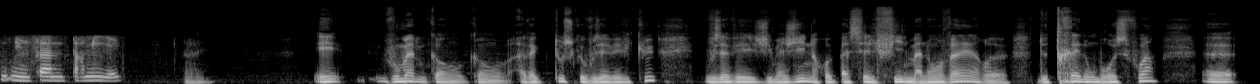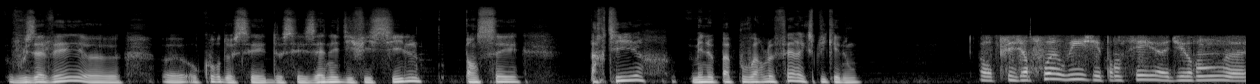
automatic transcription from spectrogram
d'une femme par milliers. Et vous-même, quand, avec tout ce que vous avez vécu, vous avez, j'imagine, repassé le film à l'envers euh, de très nombreuses fois. Euh, vous avez, euh, au cours de ces, de ces années difficiles, pensé partir, mais ne pas pouvoir le faire. Expliquez-nous. Oh, plusieurs fois, oui, j'ai pensé durant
